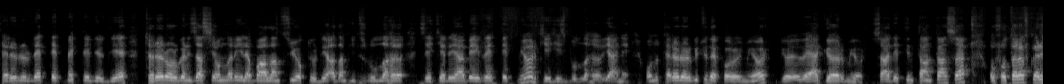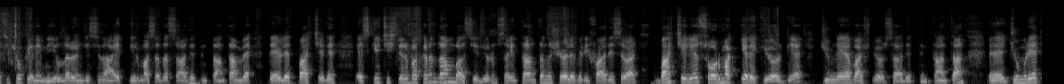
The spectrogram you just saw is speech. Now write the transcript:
Terörü reddetmektedir diye. Terör organizasyonları ile bağlantısı yoktur diye. Adam Hizbullah'ı Zekeriya Bey reddetmiyor ki Hizbullah'ı. Yani onu terör örgütü de koymuyor veya görmüyor. Saadettin Tantansa o fotoğraf karesi çok önemli. Yıllar öncesine ait bir masada Saadettin Tantan ve Devlet Bahçeli eski İçişleri Bakanı'ndan bahsediyorum. Sayın Tantan'ın şöyle bir ifadesi var. Bahçeli'ye sormak gerekiyor diye cümleye başlıyor Saadettin Tantan. E, Cumhuriyet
